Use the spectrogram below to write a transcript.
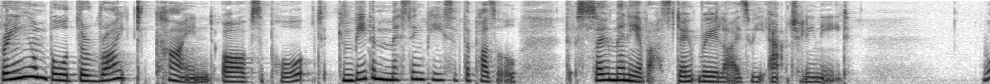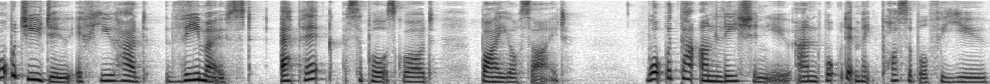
Bringing on board the right kind of support can be the missing piece of the puzzle that so many of us don't realise we actually need. What would you do if you had the most epic support squad by your side? What would that unleash in you and what would it make possible for you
